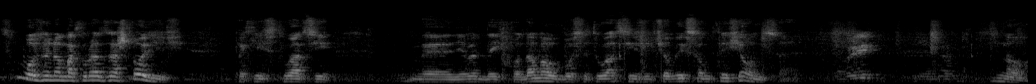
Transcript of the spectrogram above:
co może nam akurat zaszkodzić. W takiej sytuacji nie będę ich podawał, bo sytuacji życiowych są tysiące. No.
